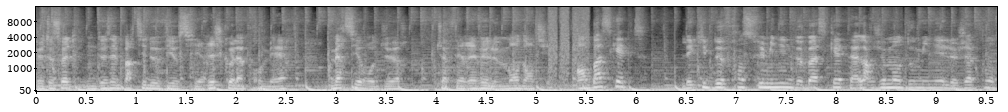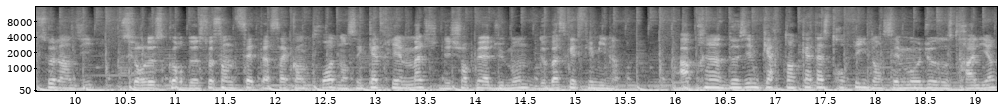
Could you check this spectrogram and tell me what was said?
Je te souhaite une deuxième partie de vie aussi riche que la première. Merci Roger, tu as fait rêver le monde entier. En basket, L'équipe de France féminine de basket a largement dominé le Japon ce lundi sur le score de 67 à 53 dans ses quatrièmes matchs des championnats du monde de basket féminin. Après un deuxième carton catastrophique dans ses mojos australiens,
